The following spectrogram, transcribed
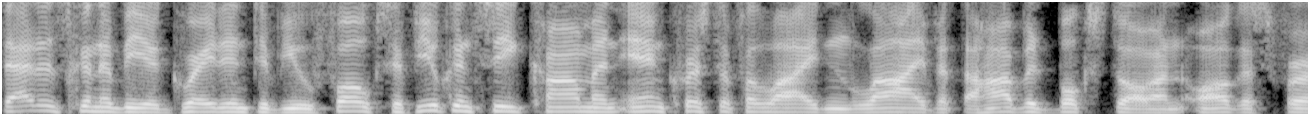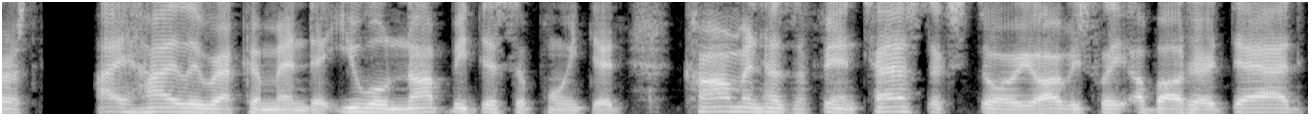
that is going to be a great interview, folks. If you can see Carmen and Christopher Lydon live at the Harvard Bookstore on August 1st, I highly recommend it. You will not be disappointed. Carmen has a fantastic story, obviously, about her dad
